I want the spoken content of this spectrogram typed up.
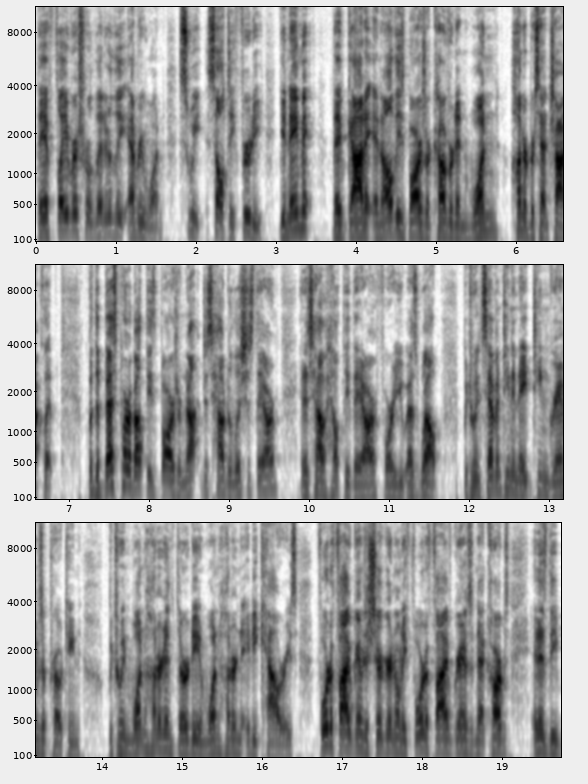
They have flavors for literally everyone sweet, salty, fruity, you name it, they've got it. And all these bars are covered in 100% chocolate. But the best part about these bars are not just how delicious they are, it is how healthy they are for you as well. Between 17 and 18 grams of protein, between 130 and 180 calories, 4 to 5 grams of sugar, and only 4 to 5 grams of net carbs. It is the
